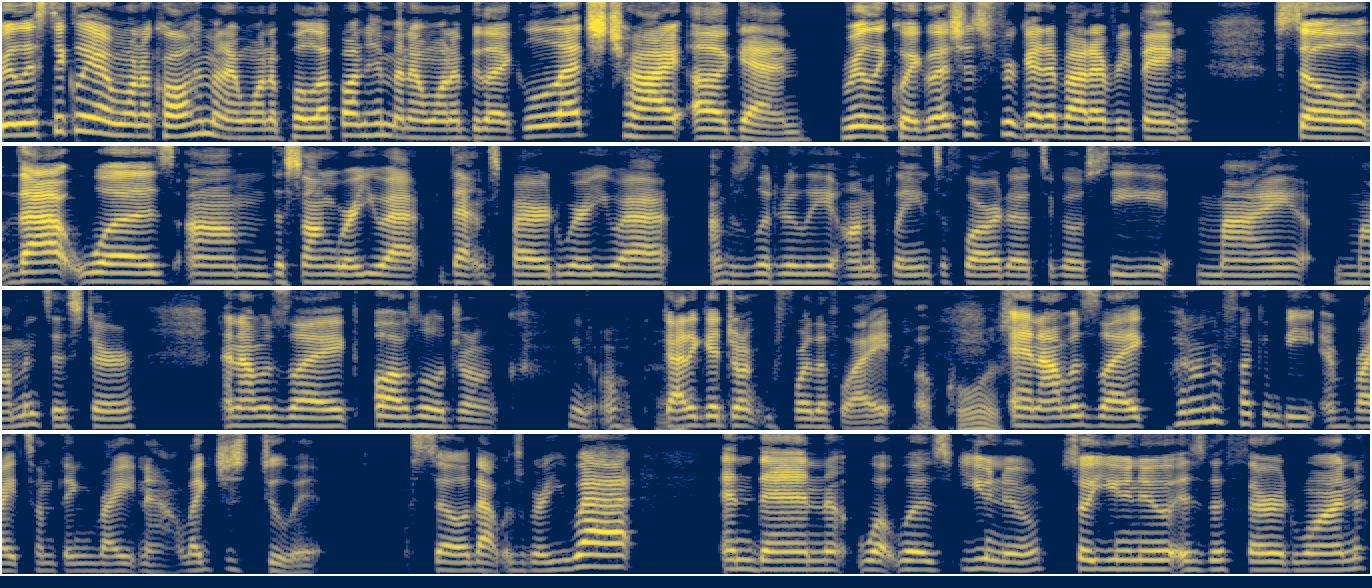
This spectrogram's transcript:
Realistically, I want to call him and I want to pull up on him and I want to be like, let's try again. Really quick. Let's just forget about everything. So that was um the song Where You At that inspired Where You At. I was literally on a plane to Florida to go see my mom and sister. And I was like, oh, I was a little drunk, you know, Okay. gotta get drunk before the flight. Of course. And I was like, put on a fucking beat and write something right now. Like, just do it. So that was where you at. And then what was you knew? So you knew is the third one.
